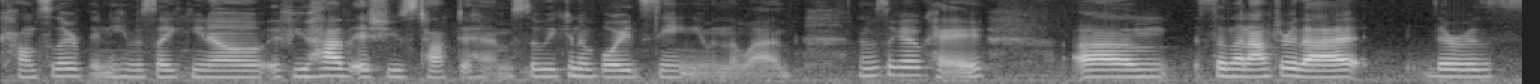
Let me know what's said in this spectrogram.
counselor and he was like, you know, if you have issues, talk to him so we can avoid seeing you in the web. And I was like, okay. Um, so then after that, there was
